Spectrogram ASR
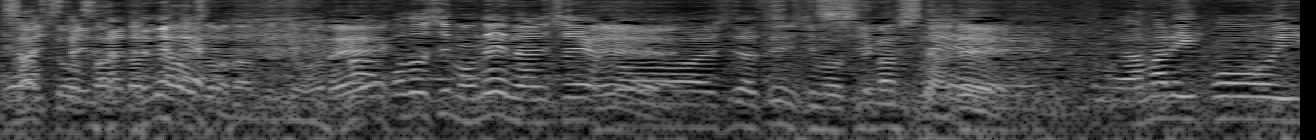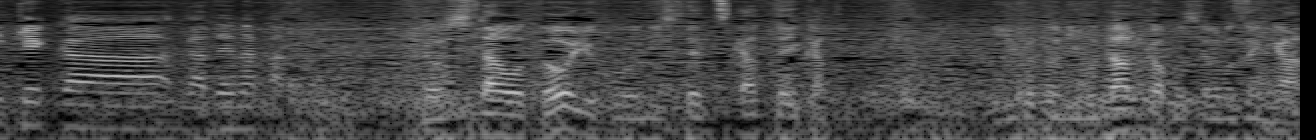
斉藤さんだったらそうなんでしょうね、まあ、今年もね何試合かこう、吉田選手もしましたね、あまりこういい結果が出なかった。吉田をどういうふうにして使っていくかということにもなるかもしれませんが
